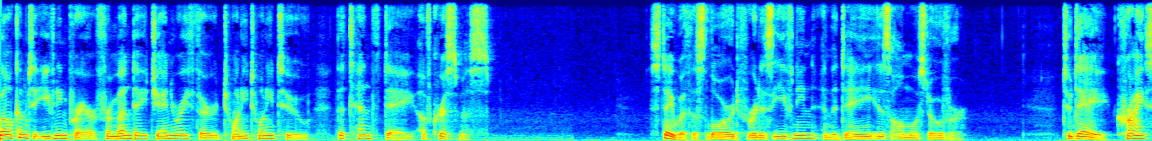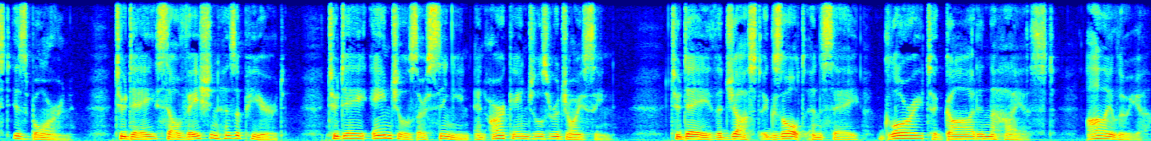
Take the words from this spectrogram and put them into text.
Welcome to evening prayer for Monday, January 3rd, 2022, the 10th day of Christmas. Stay with us, Lord, for it is evening and the day is almost over. Today, Christ is born. Today, salvation has appeared. Today, angels are singing and archangels rejoicing. Today, the just exult and say, Glory to God in the highest. Alleluia.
